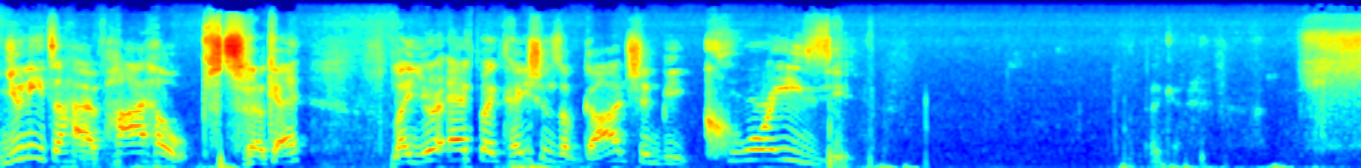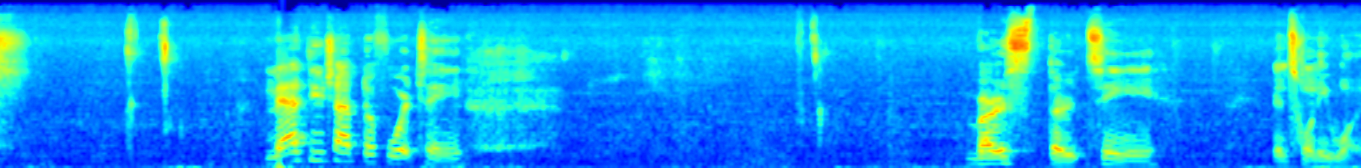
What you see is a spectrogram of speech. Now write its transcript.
You need to have high hopes, okay? Like your expectations of God should be crazy. Okay. Matthew chapter 14 verse 13 and 21.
